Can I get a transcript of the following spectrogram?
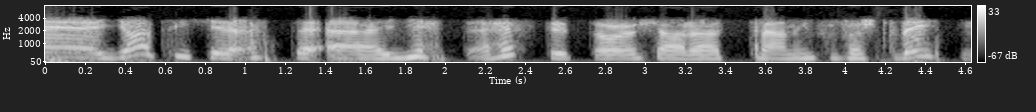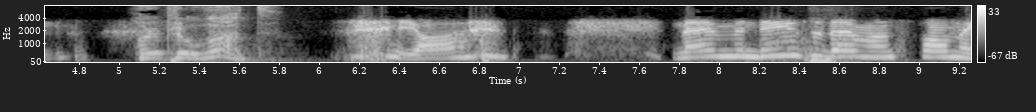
eh, jag tycker att det är jättehäftigt att köra träning på första dejten. Har du provat? ja. Nej, men det är ju så där man spanar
